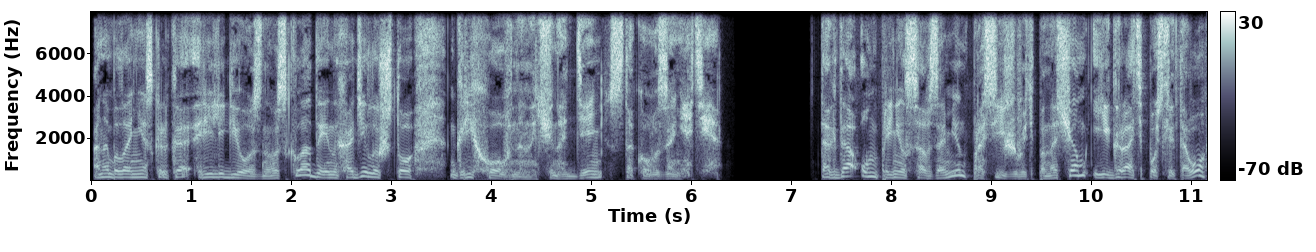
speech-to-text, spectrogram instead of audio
Она была несколько религиозного склада и находила, что греховно начинать день с такого занятия. Тогда он принялся взамен просиживать по ночам и играть после того,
